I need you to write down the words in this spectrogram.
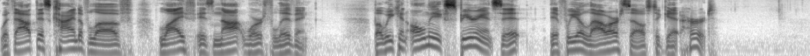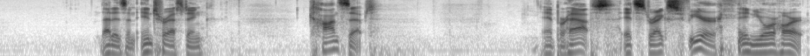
Without this kind of love, life is not worth living. but we can only experience it if we allow ourselves to get hurt. That is an interesting concept. And perhaps it strikes fear in your heart.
